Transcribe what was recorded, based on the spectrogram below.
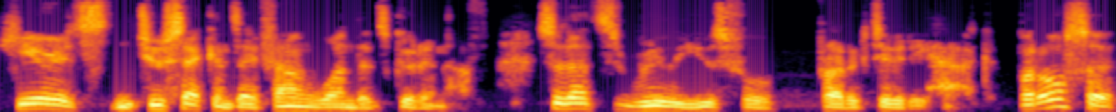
Here, it's in two seconds. I found one that's good enough. So that's really useful productivity hack. But also,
